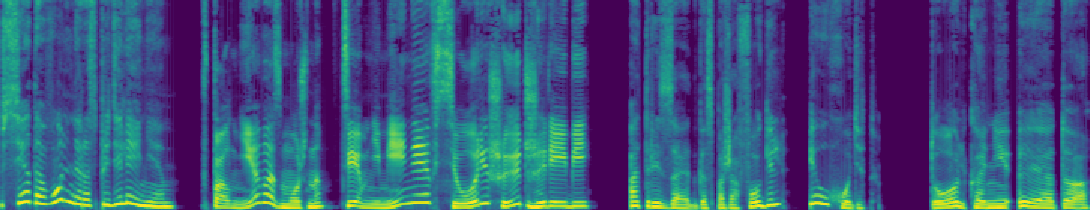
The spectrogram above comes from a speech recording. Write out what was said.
«Все довольны распределением?» «Вполне возможно. Тем не менее, все решит жеребий», — отрезает госпожа Фогель и уходит. «Только не это!»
